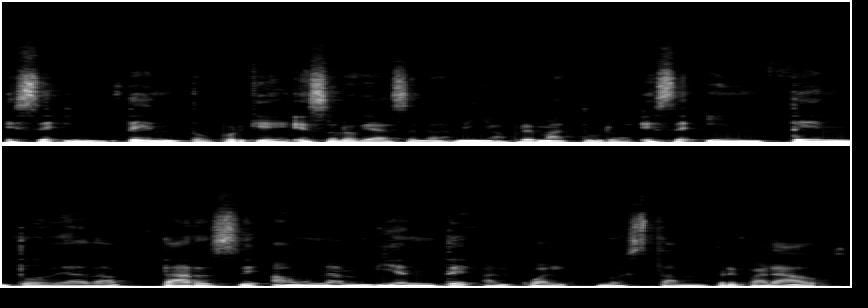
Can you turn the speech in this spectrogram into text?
ese intento, porque eso es lo que hacen los niños prematuros, ese intento de adaptarse a un ambiente al cual no están preparados.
